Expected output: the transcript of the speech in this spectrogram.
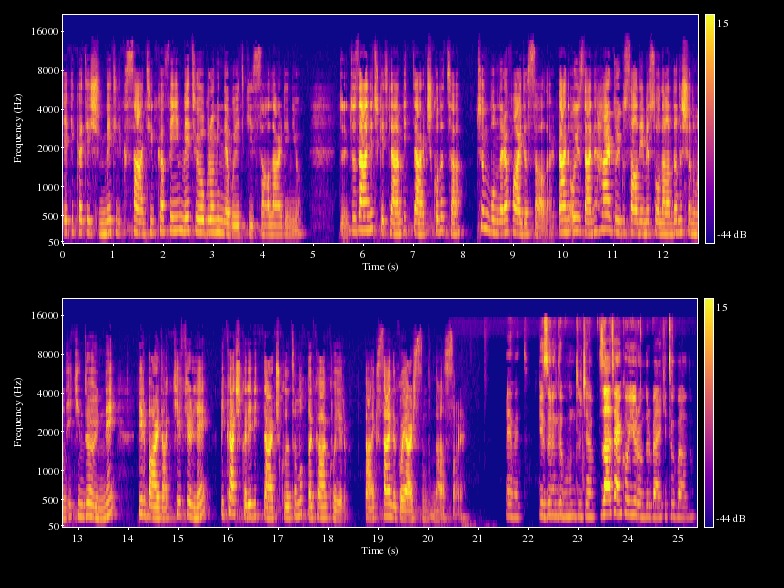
epikateşin, metil ksantin, kafein ve teobrominle bu etkiyi sağlar deniyor. Düzenli tüketilen bitter çikolata tüm bunlara fayda sağlar. Ben o yüzden her duygusal yemesi olan danışanımın ikindi öğününe bir bardak kefirle birkaç kare bitter çikolata mutlaka koyarım. Belki sen de koyarsın bundan sonra. Evet. Göz önünde bulunduracağım. Zaten koyuyorumdur belki Tuğba Hanım.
